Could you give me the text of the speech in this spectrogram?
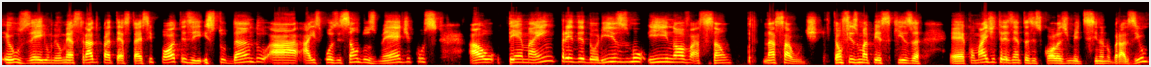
eu usei o meu mestrado para testar essa hipótese, estudando a, a, exposição dos médicos ao tema empreendedorismo e inovação na saúde. Então, fiz uma pesquisa é, com mais de 300 escolas de medicina no Brasil,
